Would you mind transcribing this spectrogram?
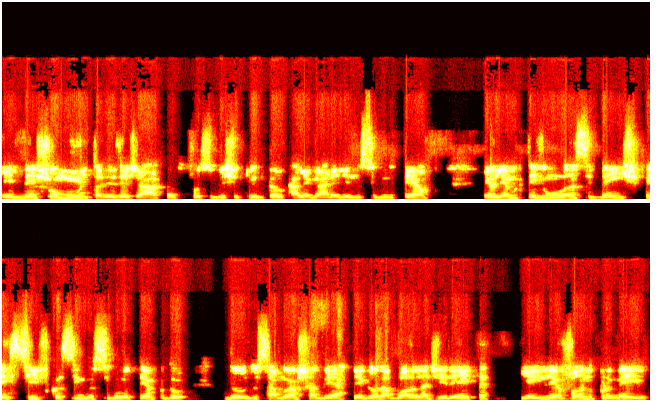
ele deixou muito a desejar, tanto que foi substituído pelo Calegari ali no segundo tempo. Eu lembro que teve um lance bem específico assim no segundo tempo do do, do Samuel Xavier pegando a bola na direita e aí levando para o meio.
